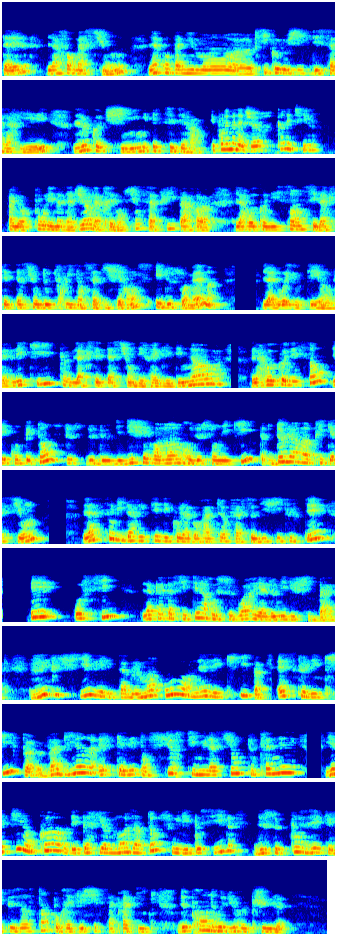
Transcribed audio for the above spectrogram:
telles la formation, l'accompagnement euh, psychologique des salariés, le coaching, etc. Et pour les managers, qu'en est-il? Alors, pour les managers, la prévention s'appuie par euh, la reconnaissance et l'acceptation d'autrui dans sa différence et de soi-même, la loyauté envers l'équipe, l'acceptation des règles et des normes, la reconnaissance des compétences des différents membres de son équipe, de leur implication, la solidarité des collaborateurs face aux difficultés et aussi la capacité à recevoir et à donner du feedback. Vérifier véritablement où en est l'équipe. Est-ce que l'équipe va bien? Est-ce qu'elle est en surstimulation toute l'année? Y a-t-il encore des périodes moins intenses où il est possible de se poser quelques instants pour réfléchir sa pratique, de prendre du recul?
